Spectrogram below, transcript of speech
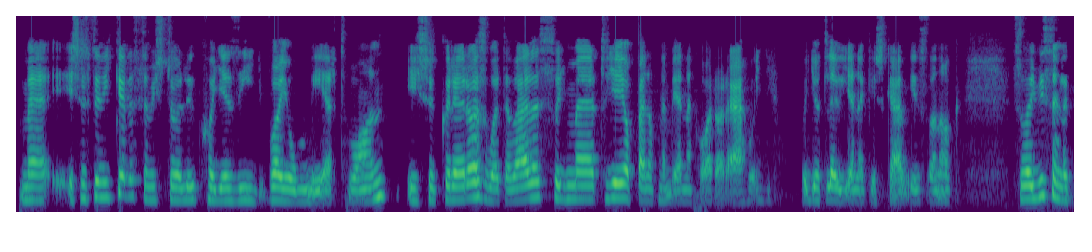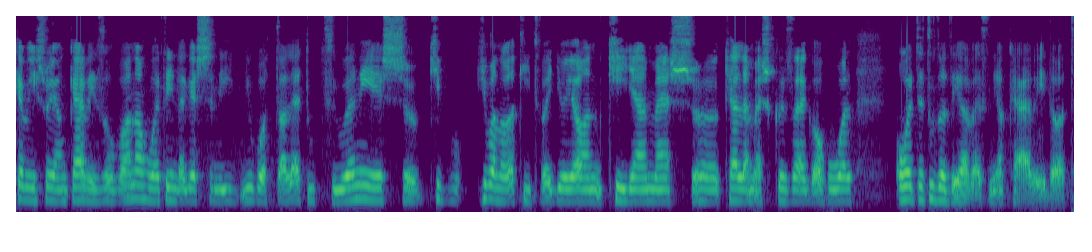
mert, és ezt én így kérdeztem is tőlük, hogy ez így vajon miért van, és akkor erre az volt a válasz, hogy mert hogy a japánok nem érnek arra rá, hogy, hogy ott leüljenek és kávézzanak. Szóval viszonylag kevés olyan kávézó van, ahol ténylegesen így nyugodtan le tudsz ülni, és ki, ki van alakítva egy olyan kényelmes, kellemes közeg, ahol, ahol te tudod élvezni a kávédat.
